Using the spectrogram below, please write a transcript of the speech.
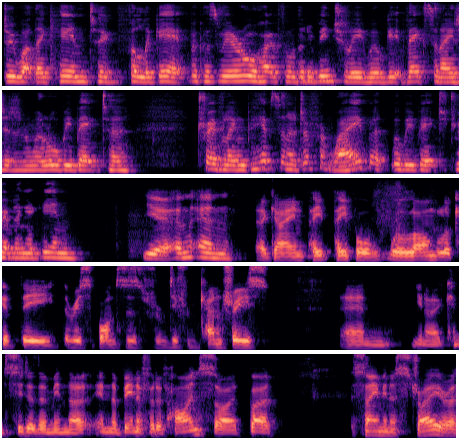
do what they can to fill the gap because we're all hopeful that mm. eventually we'll get vaccinated and we'll all be back to travelling, perhaps in a different way, but we'll be back to travelling again. Yeah, and, and again, pe- people will long look at the the responses from different countries, and you know consider them in the in the benefit of hindsight. But same in Australia.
